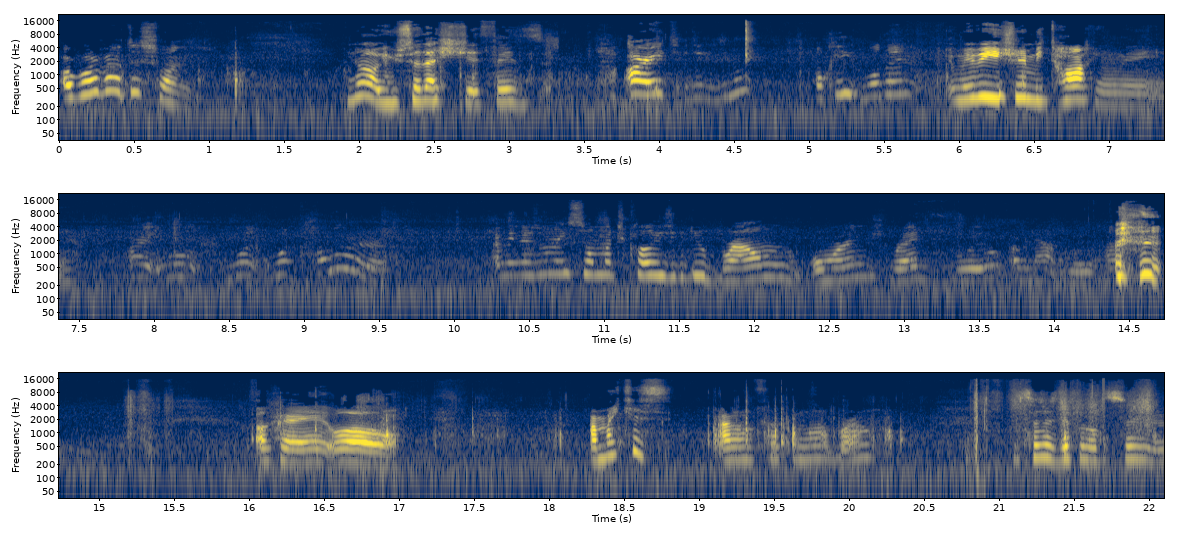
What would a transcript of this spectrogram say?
Or what about this one? No, you said that shit fades. Alright. Okay, well then. Maybe you shouldn't be talking to me. Alright, well, what, what color? I mean, there's only so much colors you can do brown, orange, red, blue. Or not blue. okay, well, I might just. I don't fucking know, bro. It's such a difficult decision.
